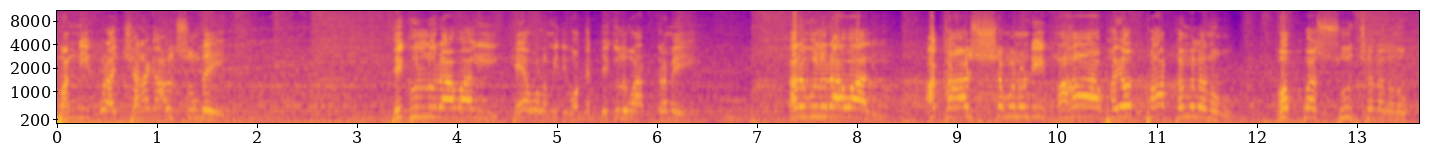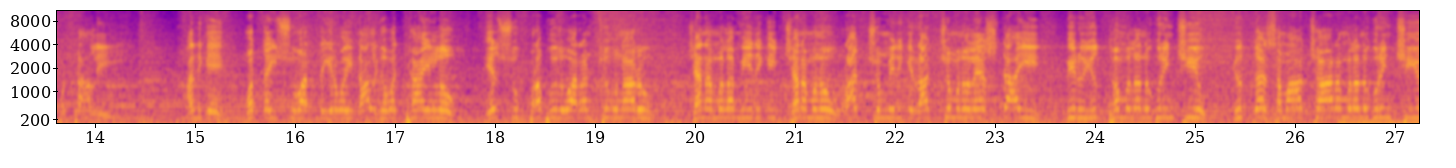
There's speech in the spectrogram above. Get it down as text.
ఇవన్నీ కూడా జరగాల్సింది. తెగుళ్ళు రావాలి. కేవలం ఇది ఒక తెగులు మాత్రమే. కరువులు రావాలి. ఆకాశము నుండి మహాభయోత్పాతములను గొప్ప సూచనలను పుట్టాలి. అందుకే మొత్తం ఈ సువార్త ఇరవై నాలుగవ అధ్యాయంలో యేసు ప్రభులు వారు అంటూ ఉన్నారు. జనముల మీదికి జనమును రాజ్యం మీదికి రాజ్యమును లేస్తాయి. మీరు యుద్ధములను గురించి యుద్ధ సమాచారములను గురించి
